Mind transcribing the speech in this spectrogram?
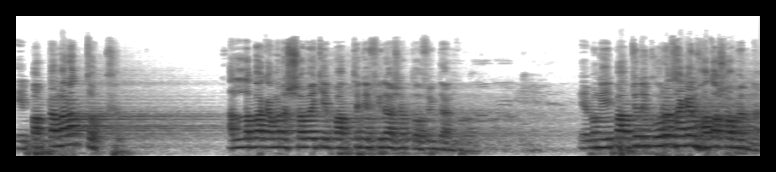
এই পাপটা মারাত্মক। আল্লাহ পাক আমাদের সবাইকে পাপ থেকে ফিরে আসার তৌফিক দান করুন। এবং এই পাপ যদি করে থাকেন, হতাশ হবেন না।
